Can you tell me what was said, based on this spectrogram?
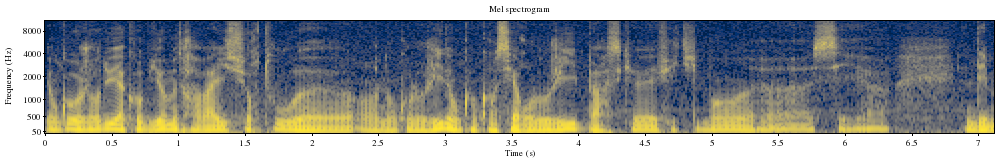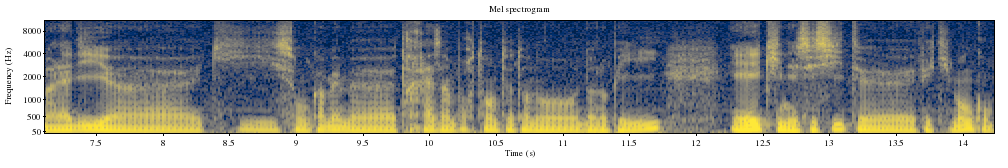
Donc aujourd'hui, Acobium travaille surtout euh, en oncologie, donc en cancérologie, parce que effectivement, euh, c'est euh, des maladies qui sont quand même très importantes dans nos, pays et qui nécessitent effectivement qu'on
